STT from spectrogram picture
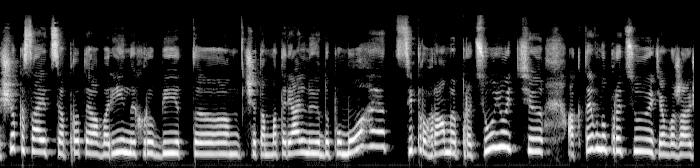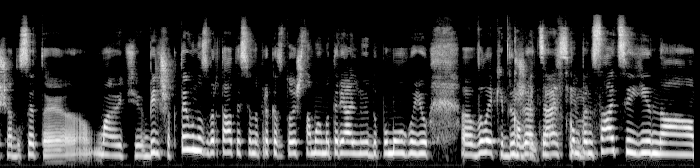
Що касається протиаварійних робіт е, чи там матеріальної допомоги, ці програми працюють е, активно працюють. Я вважаю, що одесити е, мають більш активно звертатися, наприклад, з тою ж самою матеріальною допомогою. Великі бюджети компенсації на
